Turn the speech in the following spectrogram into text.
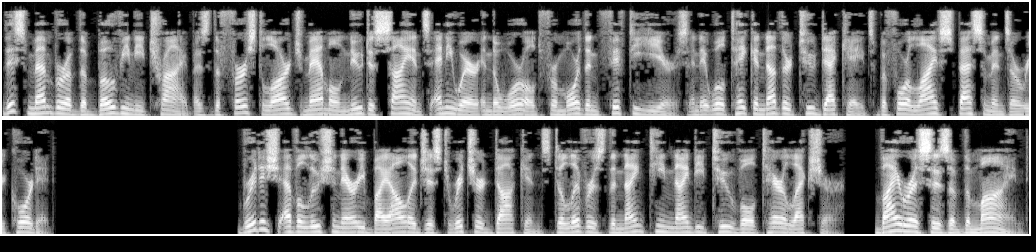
This member of the Bovini tribe is the first large mammal new to science anywhere in the world for more than 50 years and it will take another two decades before live specimens are recorded. British evolutionary biologist Richard Dawkins delivers the 1992 Voltaire lecture, "'Viruses of the Mind'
